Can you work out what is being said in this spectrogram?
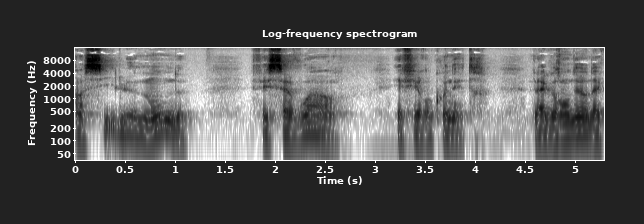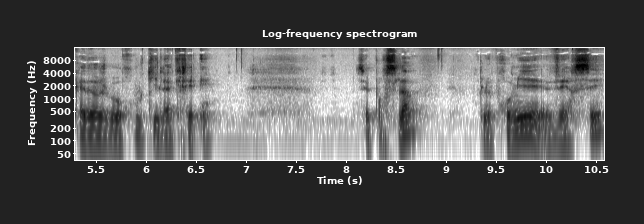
ainsi, le monde fait savoir et fait reconnaître la grandeur d'Akadosh Borou qu'il a créé. C'est pour cela que le premier verset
